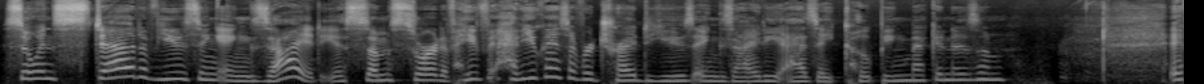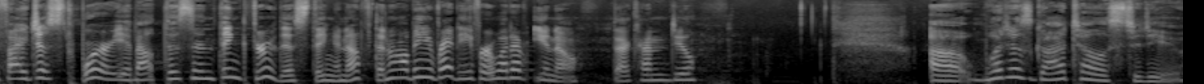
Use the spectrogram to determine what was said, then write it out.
So instead of using anxiety as some sort of, have you guys ever tried to use anxiety as a coping mechanism? If I just worry about this and think through this thing enough, then I'll be ready for whatever, you know, that kind of deal. Uh, what does God tell us to do?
